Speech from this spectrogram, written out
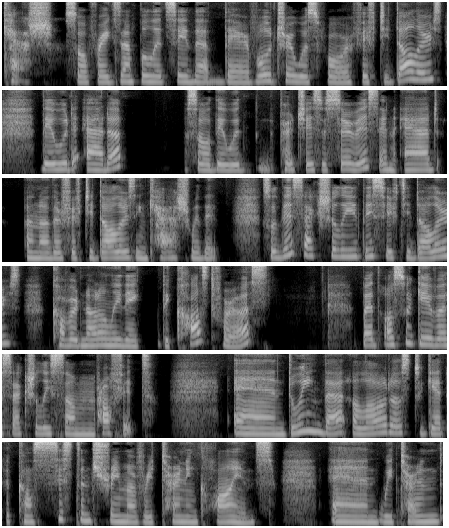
cash. So, for example, let's say that their voucher was for $50, they would add up. So, they would purchase a service and add another $50 in cash with it. So, this actually, this $50 covered not only the, the cost for us, but also gave us actually some profit. And doing that allowed us to get a consistent stream of returning clients. And we turned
